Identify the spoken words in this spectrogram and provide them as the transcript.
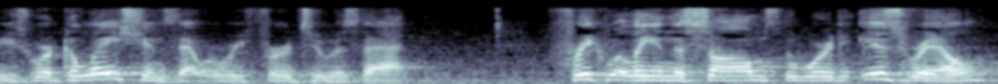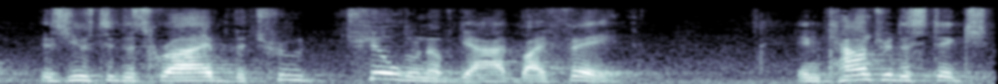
These were Galatians that were referred to as that. Frequently in the Psalms, the word Israel is used to describe the true children of God by faith, in contradistinction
